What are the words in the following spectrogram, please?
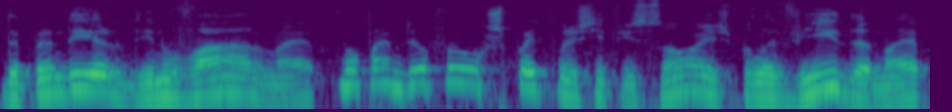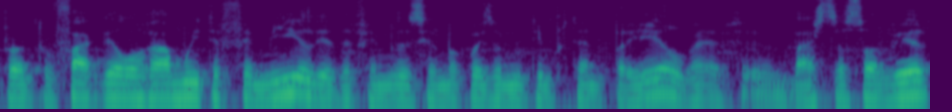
de aprender, de inovar, não é? O que o meu pai me deu foi o respeito pelas instituições, pela vida, não é? Pronto, o facto de ele honrar muito a família, da família ser uma coisa muito importante para ele, não é? Basta só ver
